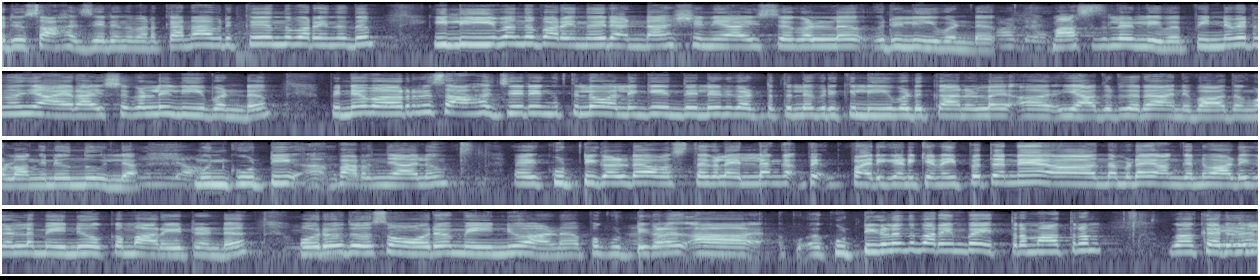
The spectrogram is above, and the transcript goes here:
ഒരു സാഹചര്യം എന്ന് പറയുന്നത് കാരണം അവർക്ക് എന്ന് പറയുന്നത് ഈ ലീവ് എന്ന് പറയുന്നത് രണ്ടാം ശനിയാഴ്ചകളിൽ ഒരു ലീവ് ഉണ്ട്. മാസത്തിലൊരു ലീവ് പിന്നെ വരുന്നത് ഞായറാഴ്ചകളിൽ ലീവ് ഉണ്ട്. പിന്നെ വേറൊരു സാഹചര്യത്തിലോ അല്ലെങ്കിൽ എന്തെങ്കിലും ഒരു ഘട്ടത്തിലോ ഇവർക്ക് ലീവ് എടുക്കാനുള്ള യാതൊരു തര അനുവാദങ്ങളോ അങ്ങനെയൊന്നുമില്ല. മുൻകൂട്ടി പറഞ്ഞാലും കുട്ടികളുടെ അവസ്ഥകളെല്ലാം പരിഗണിക്കണം. ഇപ്പൊ തന്നെ നമ്മുടെ അംഗൻവാടികളിലെ മെനു ഒക്കെ മാറിയിട്ടുണ്ട്. ഓരോ ദിവസം ഓരോ മെനു ആണ്. അപ്പൊ കുട്ടികൾ കുട്ടികൾ എന്ന് പറയുമ്പോൾ എത്രമാത്രം കരുതൽ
